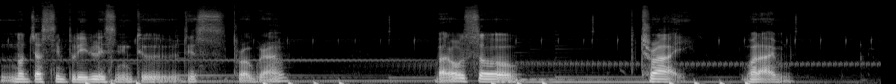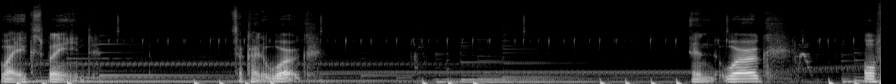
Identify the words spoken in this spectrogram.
not just simply listening to this program, but also try what I'm what I explained. It's a kind of work. And work of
